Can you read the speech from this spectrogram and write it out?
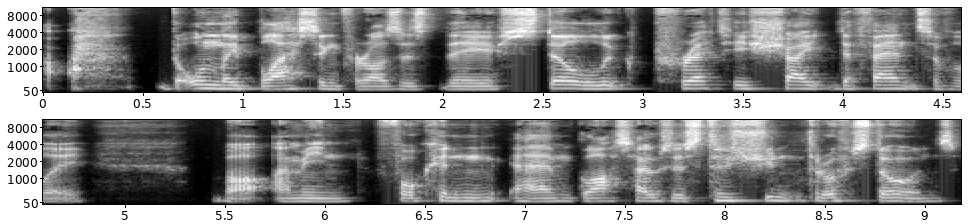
The only blessing for us is they still look pretty shite defensively. But I mean, fucking um, glass houses shouldn't throw stones.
